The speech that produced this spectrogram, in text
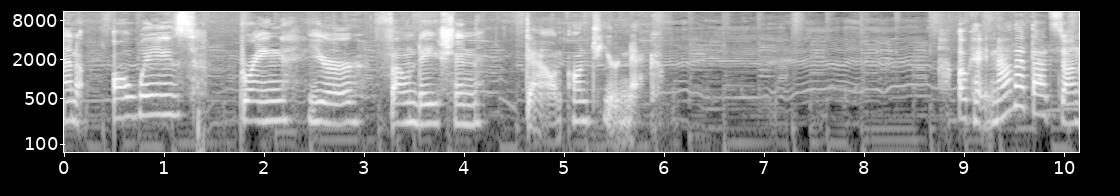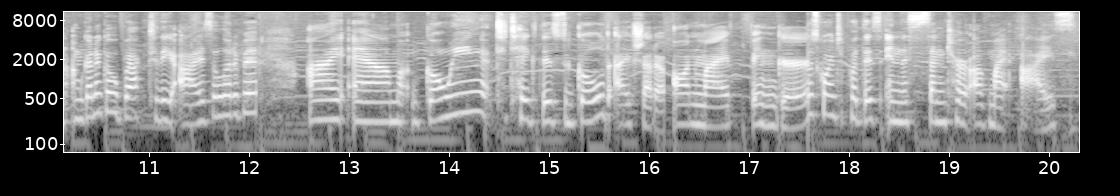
And always bring your foundation down onto your neck. Okay, now that that's done, I'm gonna go back to the eyes a little bit. I am going to take this gold eyeshadow on my finger. I'm just going to put this in the center of my eyes.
